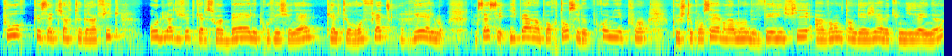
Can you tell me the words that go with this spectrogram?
pour que cette charte graphique au-delà du fait qu'elle soit belle et professionnelle, qu'elle te reflète réellement. Donc ça c'est hyper important, c'est le premier point que je te conseille vraiment de vérifier avant de t'engager avec une designer.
